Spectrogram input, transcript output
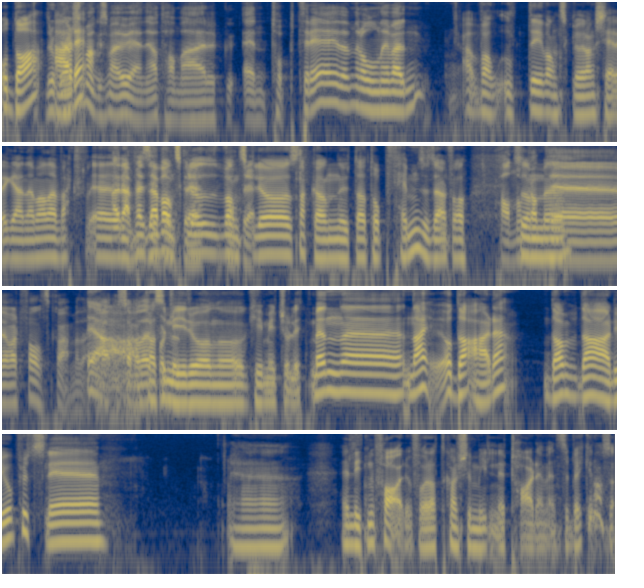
Og da Tror er det det er så mange som er uenig i at han er en topp tre i den rollen i verden. Det er alltid vanskelig å rangere greiene. Er hvert, eh, Nei, det er, det er vanskelig, vanskelig å snakke han ut av topp fem, syns jeg i hvert fall. Han og Som, Kanté i hvert fall skal være med der. Ja, ja. Casemiro og Kimmich og litt. Men eh, nei, og da er det Da, da er det jo plutselig eh, en liten fare for at kanskje Milner tar den venstrebekken, altså.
